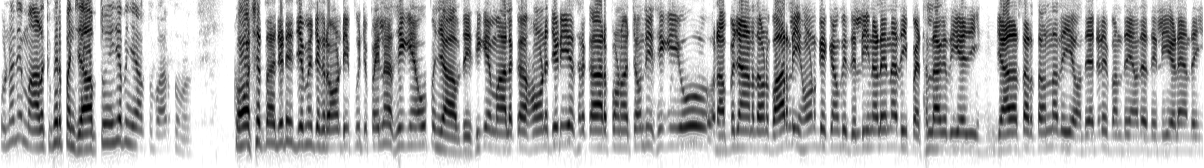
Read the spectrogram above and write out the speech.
ਉਹਨਾਂ ਦੇ ਮਾਲਕ ਫਿਰ ਪੰਜਾਬ ਤੋਂ ਹੈ ਜਾਂ ਪੰਜਾਬ ਤੋਂ ਬਾਹਰ ਤੋਂ ਆ? ਕੁਛ ਤਾਂ ਜਿਹੜੇ ਜਿਵੇਂ ਜਗਰਾਉਂ ਡੀਪੂ 'ਚ ਪਹਿਲਾਂ ਸੀਗੀਆਂ ਉਹ ਪੰਜਾਬ ਦੇ ਸੀਗੇ ਮਾਲਕ। ਹੁਣ ਜਿਹੜੀ ਇਹ ਸਰਕਾਰ ਪਾਉਣਾ ਚਾਹੁੰਦੀ ਸੀਗੀ ਉਹ ਰੱਬ ਜਾਣਦਾ ਹੁਣ ਬਾਹਰਲੀ ਹੋਣਗੇ ਕਿਉਂਕਿ ਦਿੱਲੀ ਨਾਲ ਇਹਨਾਂ ਦੀ ਪਿੱਠ ਲੱਗਦੀ ਹੈ ਜੀ। ਜ਼ਿਆਦਾਤਰ ਤਾਂ ਉਹਨਾਂ ਦੇ ਹੀ ਆਉਂਦੇ ਆ ਜਿਹੜੇ ਬੰਦੇ ਆਉਂਦੇ ਦਿੱਲੀ ਵਾਲਿਆਂ ਦੇ ਹੀ।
